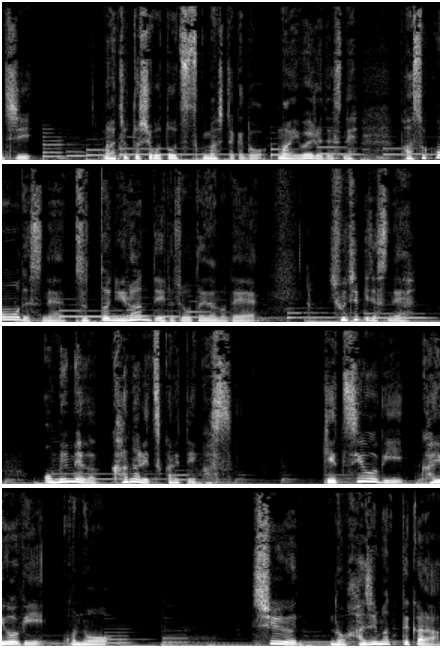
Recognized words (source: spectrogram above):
じ。まあちょっと仕事落ち着きましたけどまあいわゆるですねパソコンをですねずっと睨んでいる状態なので正直ですねお目目がかなり疲れています。月曜日火曜日この週の始まってから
